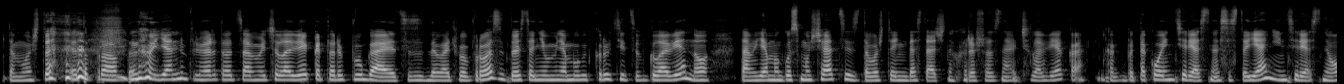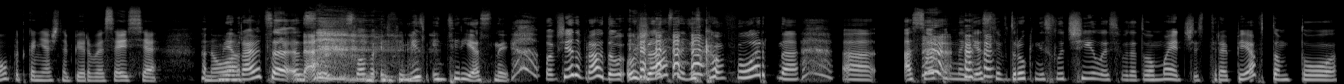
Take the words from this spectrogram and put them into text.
потому что, Это правда. ну, я, например, тот самый человек, который пугается задавать вопросы, то есть они у меня могут крутиться в голове, но там я могу смущаться из-за того, что я недостаточно хорошо знаю человека. Как бы такое интересное состояние, интересный опыт, конечно, первая сессия, но... Мне нравится э, Да. слово эвфемизм интересный. Вообще, это правда ужасно, дискомфортно. А, особенно если вдруг не случилось вот этого матча с терапевтом, то,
